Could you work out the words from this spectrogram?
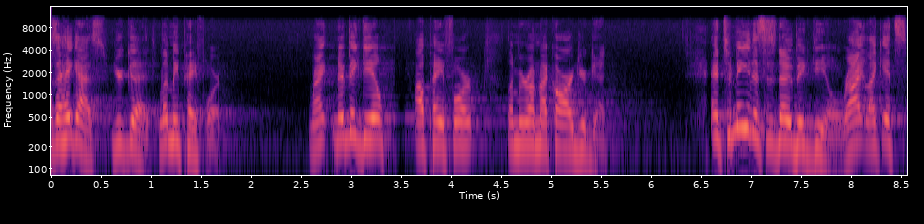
say, hey guys, you're good. Let me pay for it. Right? No big deal. I'll pay for it. Let me run my card. You're good. And to me, this is no big deal, right? Like it's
